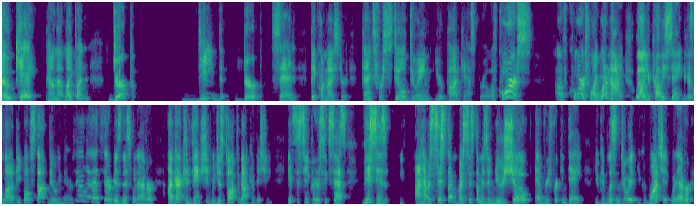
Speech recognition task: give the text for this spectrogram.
Okay pound that like button. Derp deed derp said Bitcoin Meister, thanks for still doing your podcast, bro. Of course. Of course. Why wouldn't I? Well, you're probably saying because a lot of people have stopped doing theirs. Well, that's their business, whatever. I've got conviction. We just talked about conviction. It's the secret of success. This is, I have a system. My system is a new show every freaking day. You can listen to it, you can watch it, whatever.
